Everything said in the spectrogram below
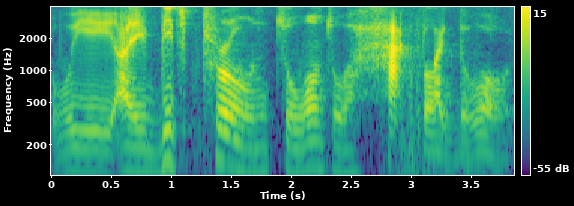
we are a bit prone to want to act like the world.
